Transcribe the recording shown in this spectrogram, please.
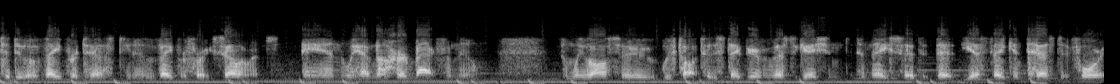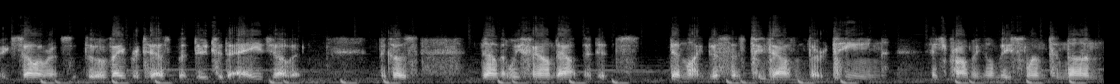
to do a vapor test, you know, vapor for accelerants. And we have not heard back from them. And we've also we've talked to the State Bureau of Investigation, and they said that, that yes, they can test it for accelerants through a vapor test, but due to the age of it, because now that we found out that it's been like this since 2013, it's probably going to be slim to none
